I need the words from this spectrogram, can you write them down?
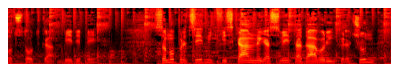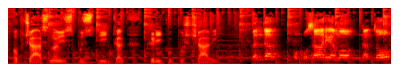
odstotka BDP. Samo predsednik fiskalnega sveta Davorin Kračun občasno izpusti kak krik v puščavi vendar opozarjamo na to,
